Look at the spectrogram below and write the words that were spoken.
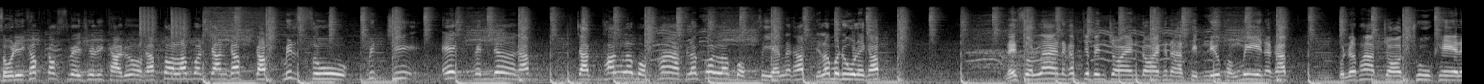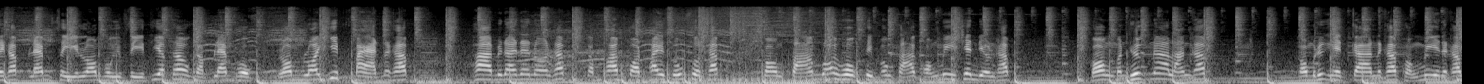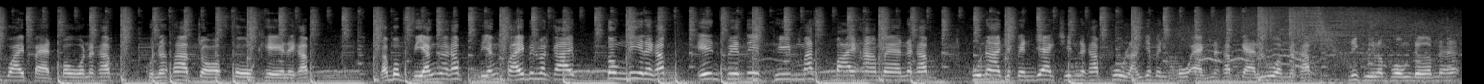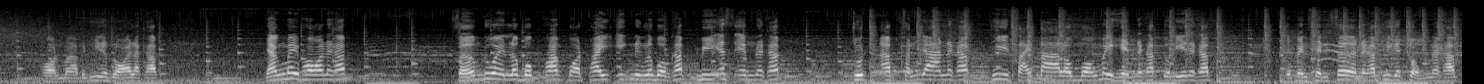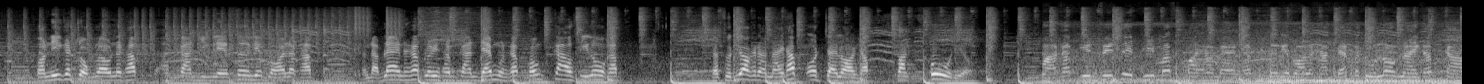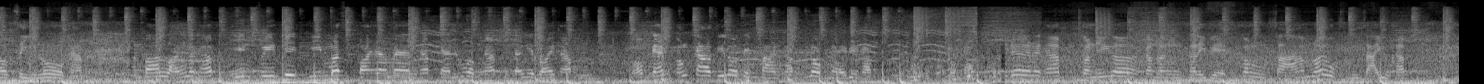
สวัสดีครับกับสเปเชียลิคาร์ดครับ ต้อนรับวันจันทร์ครับกับมิตซูบิชิเอ็กเพนเดอร์ครับ จัดทั้งระบบภาพแล้วก็ระบบเสียงนะครับ เดี๋ยวเรามาดูเลยครับ ในส่วนแรกนะครับจะเป็นจอ Android ขนาด 10 นิ้วของมี่นะครับ คุณภาพจอ 2K เลยครับ แรม 4 รอม 64 เทียบเท่ากับแรม 6 รอม 128 นะครับพลาดไม่ได้แน่นอนครับ กับความปลอดภัยสูงสุดครับกล้อง 360 องศาของมี่เช่นเดียวครับ กล้องบันทึกหน้าหลังครับกล้องบันทึกเหตุการณ์นะครับของมีนะครับ Y8 Pro นะครับคุณภาพจอ 4K เลยครับ ระบบเสียงนะครับ เสียงใสเป็นประกายต้องนี่เลยครับ Infinity Primus by Harman นะครับคู่หน้าจะเป็นแยกชิ้นนะครับ คู่หลังจะเป็นโคแอกนะครับ แกนร่วมนะครับ นี่คือลำโพงเดิมนะฮะถอดมาเป็นที่เรียบร้อยแล้วครับ ยังไม่พอนะครับ เสริมด้วยระบบความปลอดภัยอีกหนึ่งระบบครับ BSM นะครับ จุดอับสัญญาณนะครับ ที่สายตาเรามองไม่เห็นนะครับ ตัวนี้นะครับ จะเป็นเซ็นเซอร์นะครับที่กระจกนะครับ ตอนนี้กระจกเรานะครับทำการยิงเลเซอร์เรียบร้อยแล้วครับอันดับแรกนะครับ เราจะทำการแดมก่อนครับของ9ซีโร่ครับจะสุดยอดขนาดไหนครับอดใจรอครับสักครู่เดียวขวาครับ Infinity Primus by Harman ครับเรียบร้อยแล้วครับแดมประตูนอกในครับ9ซีโร่ครับบานหลังนะครับ Infinity Primus by Harman ครับแกนร่วมครับตั้งเรียบร้อยครับของแดมของ9ซีโร่เต็มบานครับนอกในด้วยครับ เดอร์นะครับ ตอนนี้ก็กำลังคาลิเบรตกล้อง 360องศาอยู่ครับ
